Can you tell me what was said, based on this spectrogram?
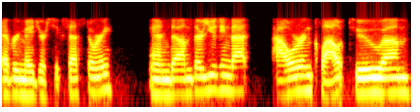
every major success story, and um, they're using that power and clout to um,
